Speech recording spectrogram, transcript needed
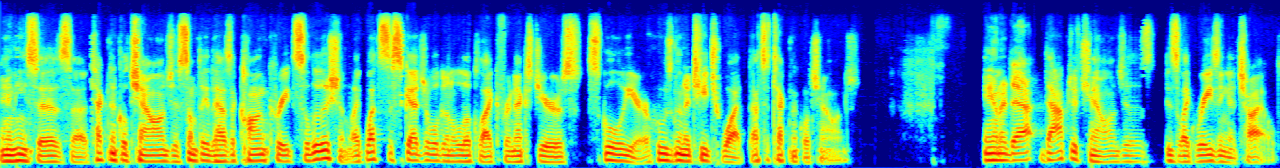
And he says uh, technical challenge is something that has a concrete solution. Like, what's the schedule going to look like for next year's school year? Who's going to teach what? That's a technical challenge. And ada- adaptive challenge is, is like raising a child.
